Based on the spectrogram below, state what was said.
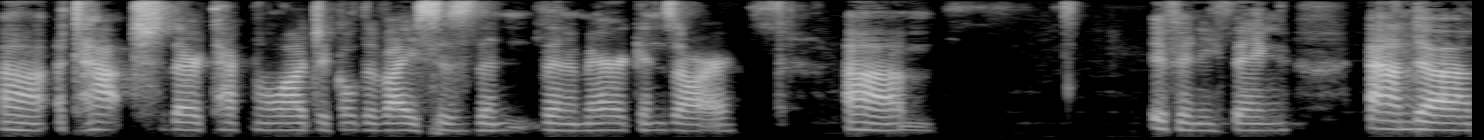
uh, attached to their technological devices than than americans are um, if anything. And uh,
